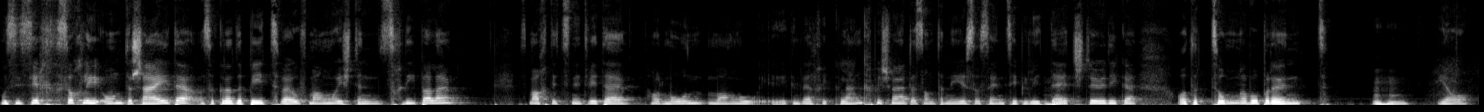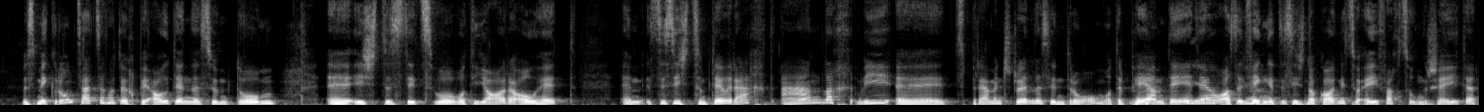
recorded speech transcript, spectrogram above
wo sie sich so ein bisschen unterscheiden. Also gerade der B12-Mangel ist dann das Kribbeln. Es macht jetzt nicht wie der Hormonmangel irgendwelche Gelenkbeschwerden, sondern eher so Sensibilitätsstörungen oder die Zunge, die brennt. Ja. Was mir grundsätzlich natürlich bei all diesen Symptomen äh, ist, dass jetzt, wo, wo die Jahre auch hat, ähm, das ist zum Teil recht ähnlich wie äh, das prämenstruelle Syndrom oder PMDD. Ja, also ich ja. finde, das ist noch gar nicht so einfach zu unterscheiden.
